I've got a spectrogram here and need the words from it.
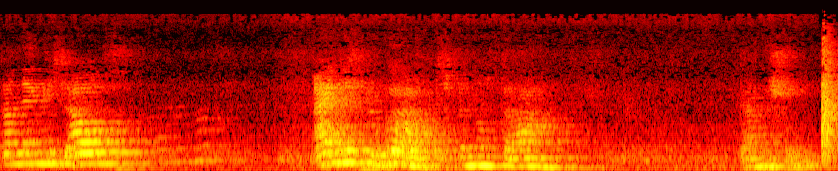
dann denke ich auch, eigentlich Glück gehabt, ich bin noch da. I'm.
